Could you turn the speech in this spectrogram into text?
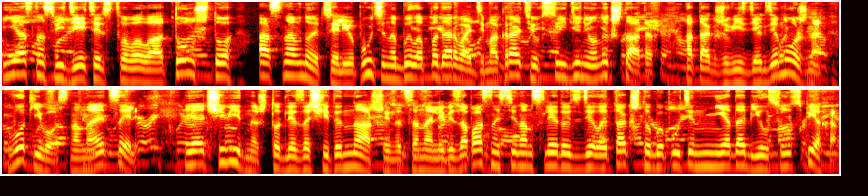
ясно свидетельствовала о том, что Основной целью Путина было подорвать демократию в Соединенных Штатах, а также везде, где можно. Вот его основная цель. И очевидно, что для защиты нашей национальной безопасности нам следует сделать так, чтобы Путин не добился успеха.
